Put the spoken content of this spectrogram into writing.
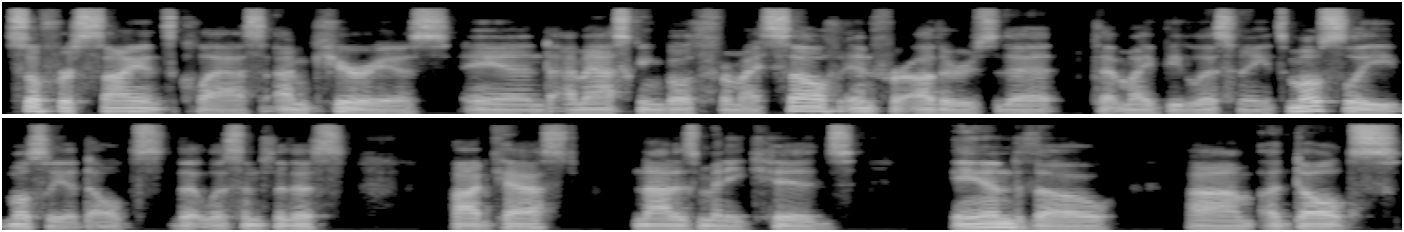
So for science class, I'm curious and I'm asking both for myself and for others that that might be listening. It's mostly mostly adults that listen to this podcast, not as many kids. And though um, adults,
